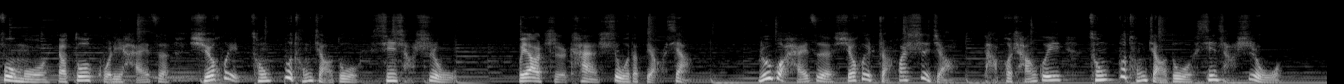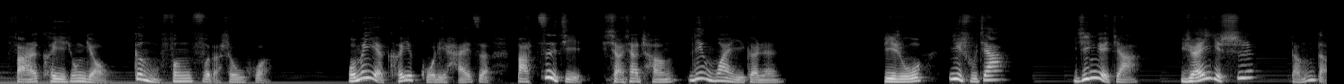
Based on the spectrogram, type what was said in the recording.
父母要多鼓励孩子学会从不同角度欣赏事物。不要只看事物的表象。如果孩子学会转换视角，打破常规，从不同角度欣赏事物，反而可以拥有更丰富的收获。我们也可以鼓励孩子把自己想象成另外一个人，比如艺术家、音乐家、园艺师等等，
